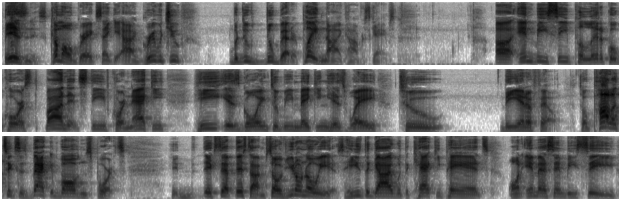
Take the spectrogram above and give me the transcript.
business. Come on, Greg Sankey. I agree with you, but do do better. Play nine conference games. Uh, NBC political correspondent Steve Kornacki, he is going to be making his way to the NFL. So politics is back involved in sports, except this time. So if you don't know who he is, he's the guy with the khaki pants on MSNBC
